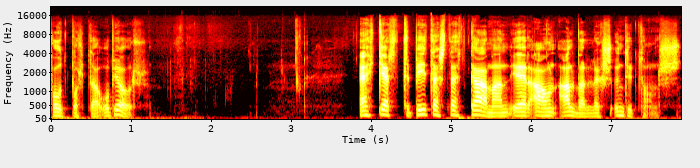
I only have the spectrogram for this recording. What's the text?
fótbolta og bjór. Ekkert bitastett gaman er án alvarlegs undirtóns.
